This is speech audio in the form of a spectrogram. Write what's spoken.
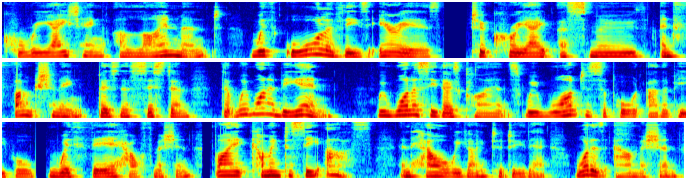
creating alignment with all of these areas to create a smooth and functioning business system that we want to be in. We want to see those clients. We want to support other people with their health mission by coming to see us. And how are we going to do that? What is our mission?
